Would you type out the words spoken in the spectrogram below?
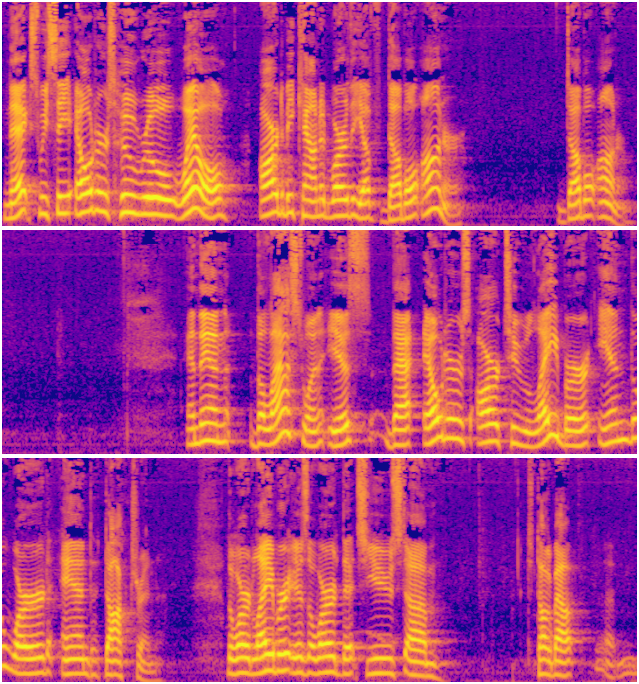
Next, we see elders who rule well are to be counted worthy of double honor. Double honor. And then the last one is that elders are to labor in the word and doctrine. The word labor is a word that's used um, to talk about, um,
